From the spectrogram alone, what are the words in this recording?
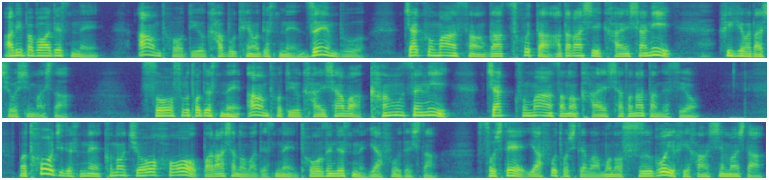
アリババはですね、アントという株券をですね、全部、ジャック・マーさんが作った新しい会社に引き渡しをしました。そうするとですね、アントという会社は完全にジャック・マーさんの会社となったんですよ。まあ、当時ですね、この情報をばらしたのはですね、当然ですね、ヤフーでした。そしてヤフーとしてはものすごい批判しました。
